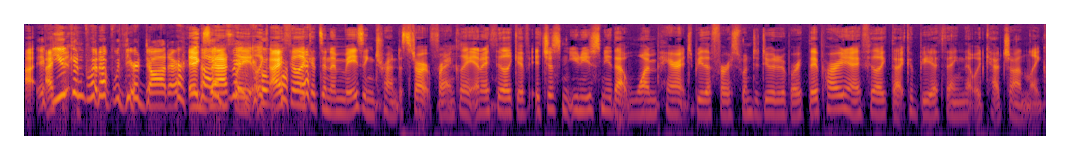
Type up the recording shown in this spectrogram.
I, If I you feel- can put up with your daughter, exactly go like i for feel like it's an amazing trend to start frankly and i feel like if it's just you just need that one parent to be the first one to do it at a birthday party and i feel like that could be a thing that would catch on like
